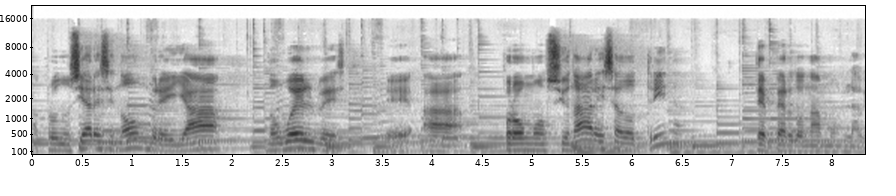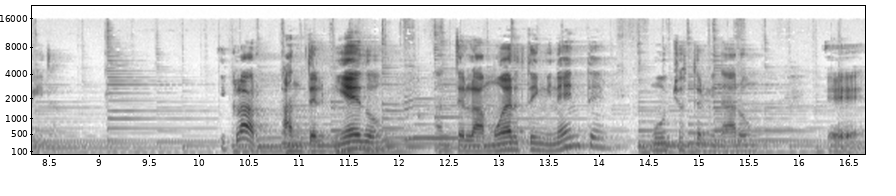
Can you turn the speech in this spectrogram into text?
a pronunciar ese nombre, ya no vuelves eh, a promocionar esa doctrina, te perdonamos la vida. Y claro, ante el miedo, ante la muerte inminente, muchos terminaron eh,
